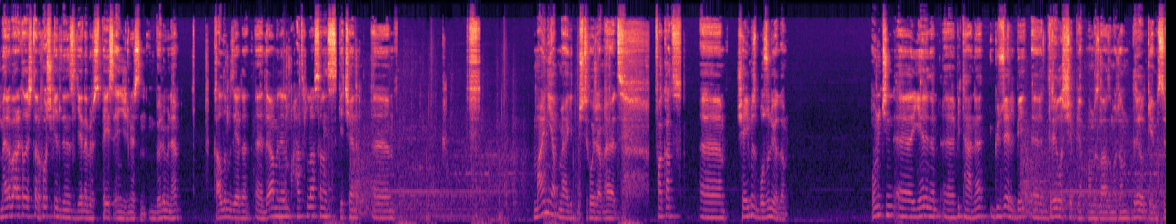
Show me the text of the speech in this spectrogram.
Merhaba arkadaşlar, hoş geldiniz yine bir Space Engineers'ın bölümüne. Kaldığımız yerden e, devam edelim. Hatırlarsanız geçen e, mine yapmaya gitmiştik hocam, evet. Fakat e, şeyimiz bozuluyordu. Onun için e, yeniden e, bir tane güzel bir e, drill ship yapmamız lazım hocam, drill gemisi.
